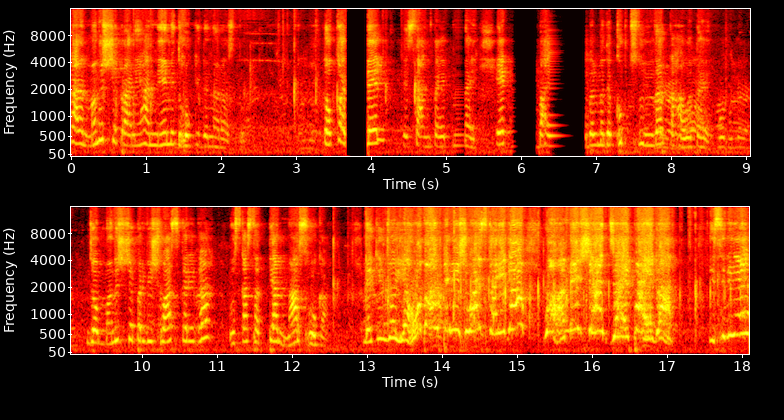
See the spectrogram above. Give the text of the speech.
कारण मनुष्य प्राणी हा नेहमी धोके देणारा असतो तो करेल हे सांगता येत नाही एक बायबलमध्ये खूप सुंदर कहावत है जो मनुष्य पर विश्वास करेगा उसका सत्यानाश होगा लेकिन जो यहोवा पर विश्वास करेगा वो हमेशा जय पाएगा। इसलिए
